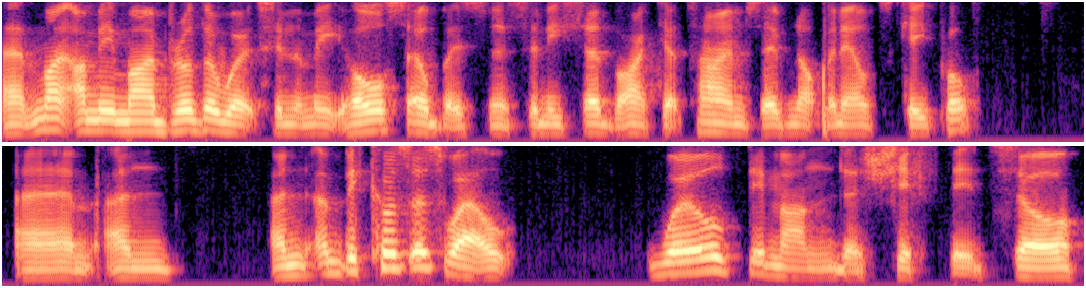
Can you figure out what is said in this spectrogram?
uh, my, I mean, my brother works in the meat wholesale business, and he said like at times they've not been able to keep up, um, and and and because as well, world demand has shifted. So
